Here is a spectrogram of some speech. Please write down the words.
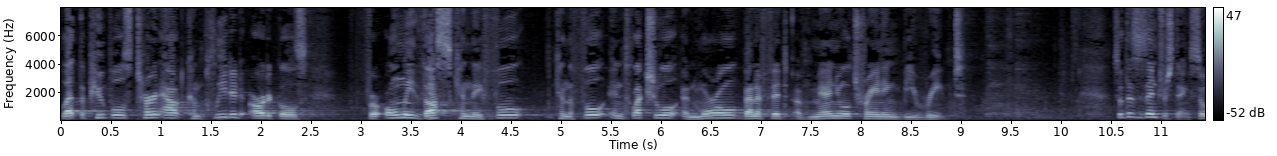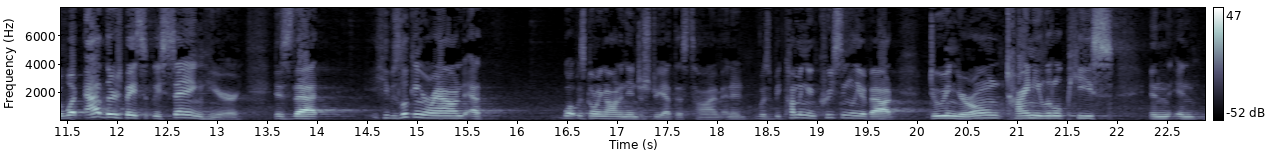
let the pupils turn out completed articles, for only thus can, they full, can the full intellectual and moral benefit of manual training be reaped. So, this is interesting. So, what Adler's basically saying here is that he was looking around at what was going on in industry at this time, and it was becoming increasingly about doing your own tiny little piece in, in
